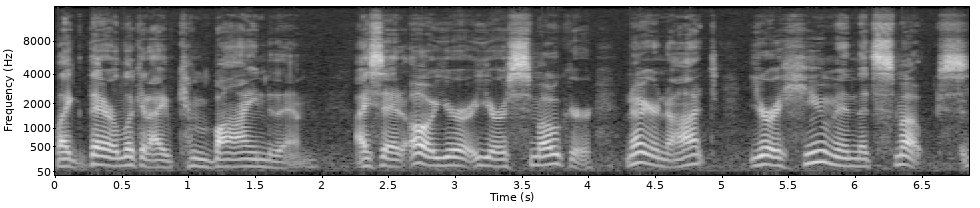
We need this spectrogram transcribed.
Like there look at I combined them. I said oh you're you're a smoker. No you're not. You're a human that smokes.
